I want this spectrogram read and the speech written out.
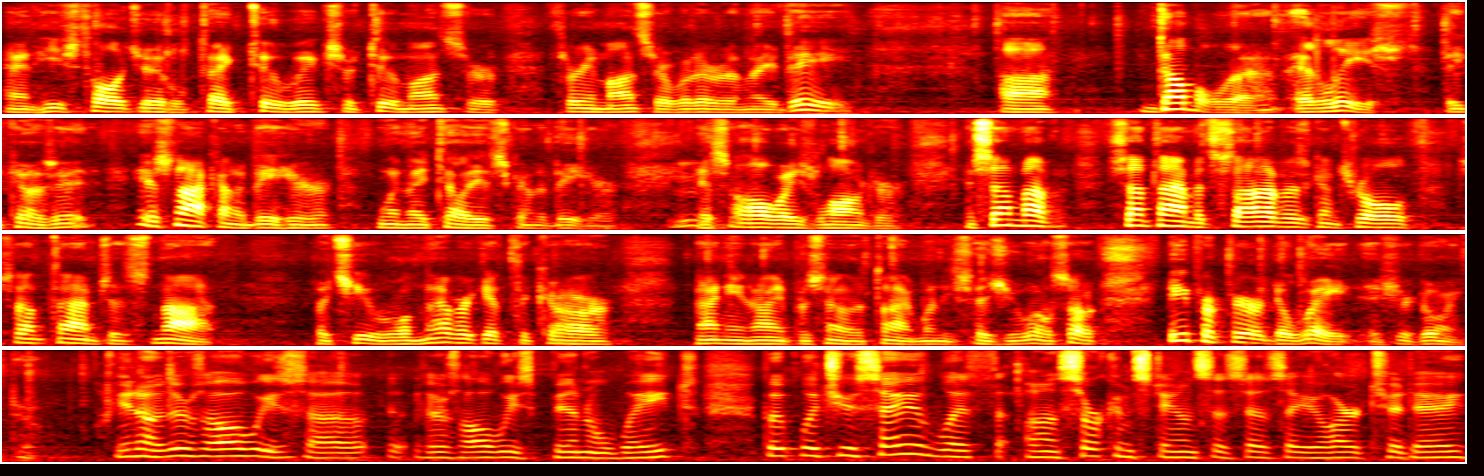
and he's told you it'll take two weeks or two months or three months or whatever it may be, uh, double that at least because it, it's not going to be here when they tell you it's going to be here. It's always longer. And some of, sometimes it's out of his control, sometimes it's not. But you will never get the car 99% of the time when he says you will. So be prepared to wait if you're going to. You know, there's always uh, there's always been a wait, but would you say with uh, circumstances as they are today,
